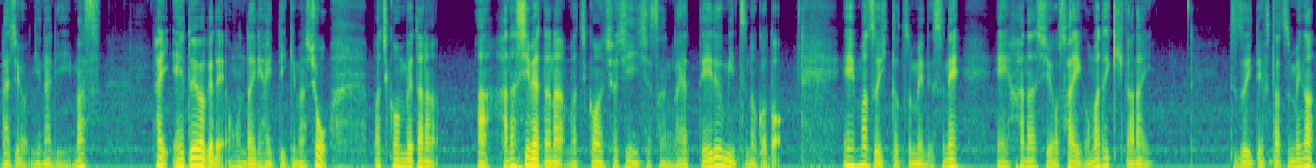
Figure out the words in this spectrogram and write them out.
ラジオになります。はい、えー、というわけで本題に入っていきましょう。マチコンベタな、あ、話ベタなマチコン初心者さんがやっている3つのこと。えまず1つ目ですね、え話を最後まで聞かない。続いて2つ目が、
